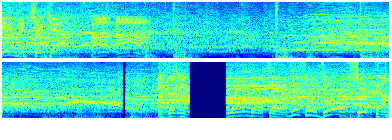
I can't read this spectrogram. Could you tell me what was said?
and the kick out. Uh-uh. He's looking whelmed out there. This one's over. Shakedown.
